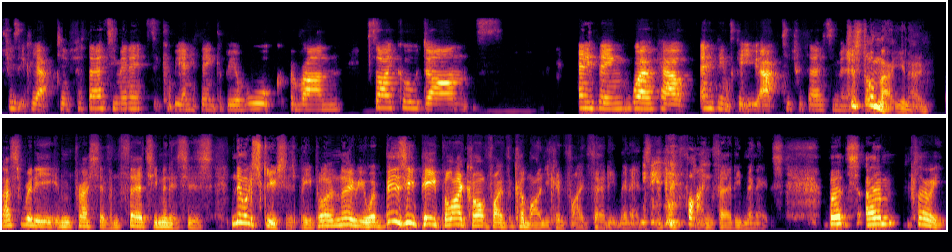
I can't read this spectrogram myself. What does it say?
physically active for 30 minutes. It could be anything, it could be a walk, a run, cycle, dance, anything, workout, anything to get you active for 30 minutes. Just on that, you know, that's really impressive. And 30 minutes is no excuses, people. I know you were busy people. I can't find, come on, you can find 30 minutes. You can find 30 minutes. But, um, Chloe,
